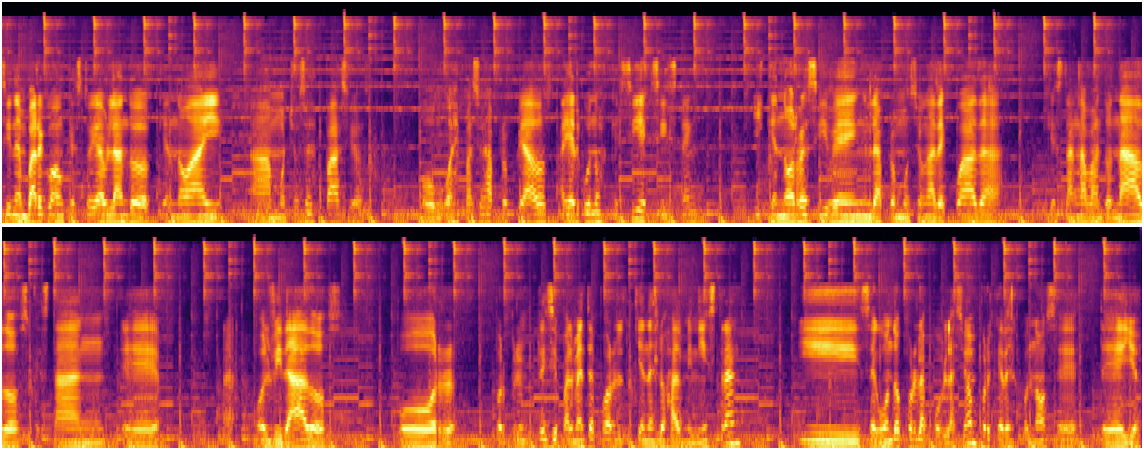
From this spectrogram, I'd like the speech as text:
sin embargo, aunque estoy hablando que no hay ah, muchos espacios o espacios apropiados, hay algunos que sí existen y que no reciben la promoción adecuada, que están abandonados, que están eh, olvidados por, principalmente por quienes los administran y segundo por la población porque desconoce de ellos.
